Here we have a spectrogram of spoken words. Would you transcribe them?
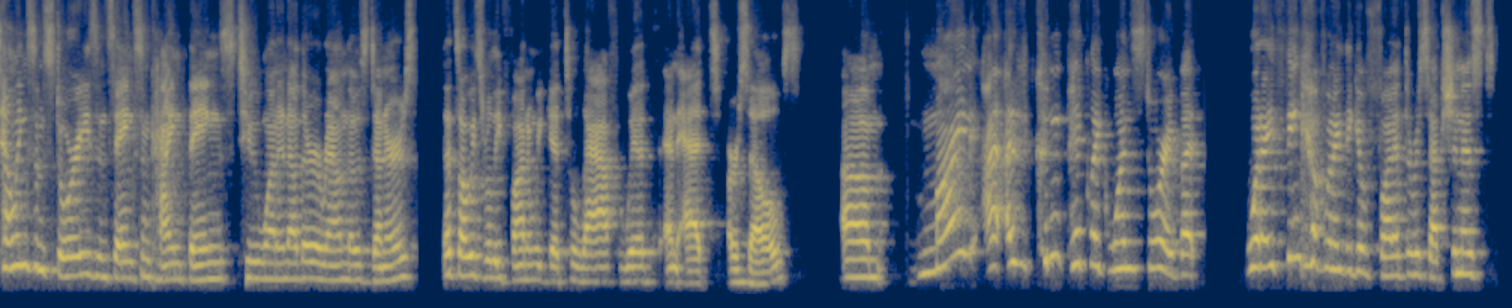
telling some stories and saying some kind things to one another around those dinners. That's always really fun, and we get to laugh with and at ourselves. Um, mine, I, I couldn't pick like one story, but what I think of when I think of fun at the receptionist,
